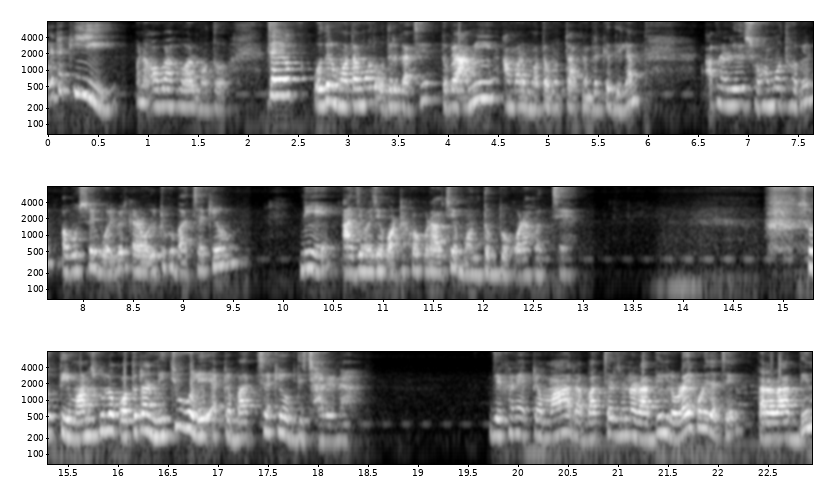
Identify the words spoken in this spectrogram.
এটা কি? মানে অবাক হওয়ার মতো। যাই হোক, ওদের মতামত ওদের কাছে। তবে আমি আমার মতামতটা আপনাদেরকে দিলাম। আপনারা যদি সহমত হবেন, অবশ্যই বলবেন, কারণ ওইটুকু বাচ্চাকেও নিয়ে আজে বাজে কটাক্ষ করা হচ্ছে, মন্তব্য করা হচ্ছে। সত্যি, মানুষগুলো কতটা নিচু হলে একটা বাচ্চাকে অবধি ছাড়ে না। যেখানে একটা মা বাচ্চার জন্য রাত দিন লড়াই করে যাচ্ছে, তারা রাত দিন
